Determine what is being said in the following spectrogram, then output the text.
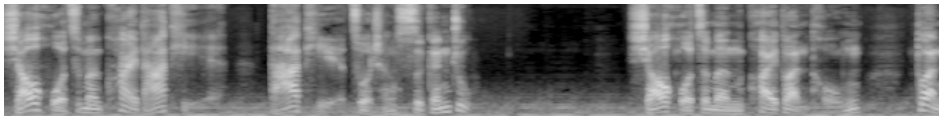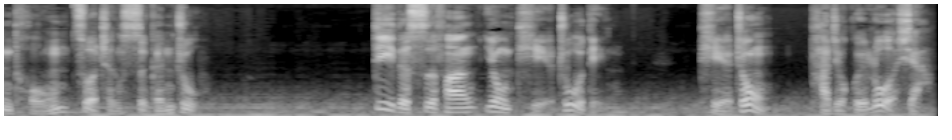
小伙子们快打铁，打铁做成四根柱。小伙子们快断铜，断铜做成四根柱。地的四方用铁柱顶，铁重它就会落下。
